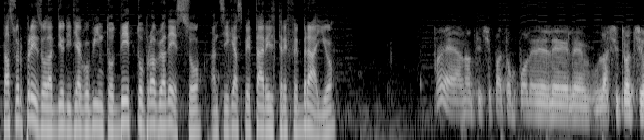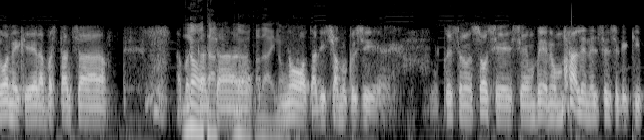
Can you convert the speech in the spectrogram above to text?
T'ha sorpreso l'addio di Tiago Pinto detto proprio adesso, anziché aspettare il 3 febbraio? Eh, hanno anticipato un po' le- le- le- la situazione che era abbastanza, abbastanza Nota, nota, dai, nota. nota, diciamo così. Questo non so se, se è un bene o un male, nel senso che chi,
